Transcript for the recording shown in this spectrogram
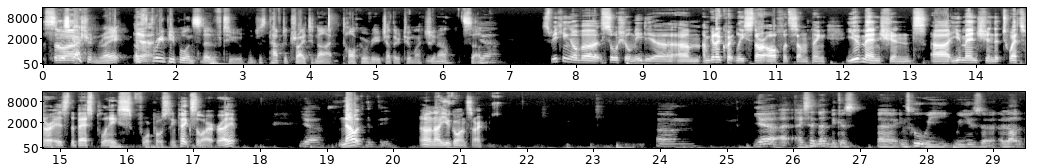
So, uh, discussion, right? Of yeah. three people instead of two. We'll just have to try to not talk over each other too much, you know. So Yeah. Speaking of uh, social media, um, I'm gonna quickly start off with something. You mentioned uh, you mentioned that Twitter is the best place for posting pixel art, right? Yeah. Now, Definitely. oh no, you go on. Sorry. Um, yeah, I, I said that because uh, in school we we use a, a lot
